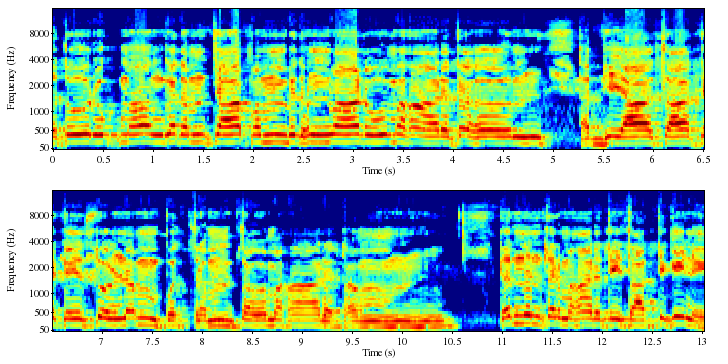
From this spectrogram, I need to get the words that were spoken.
तथो रुक्मांगदम चापम विधुन्वानो महारथ। अभ्यया सात के स्वर्णम पुत्रम तव महारथम। तदनंतर महारथी सात्विकी ने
